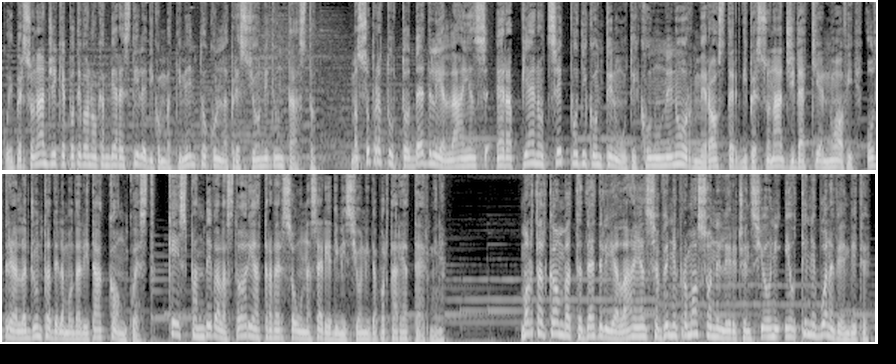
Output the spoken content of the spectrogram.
quei personaggi che potevano cambiare stile di combattimento con la pressione di un tasto. Ma soprattutto Deadly Alliance era pieno zeppo di contenuti, con un enorme roster di personaggi vecchi e nuovi, oltre all'aggiunta della modalità Conquest, che espandeva la storia attraverso una serie di missioni da portare a termine. Mortal Kombat Deadly Alliance venne promosso nelle recensioni e ottenne buone vendite.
